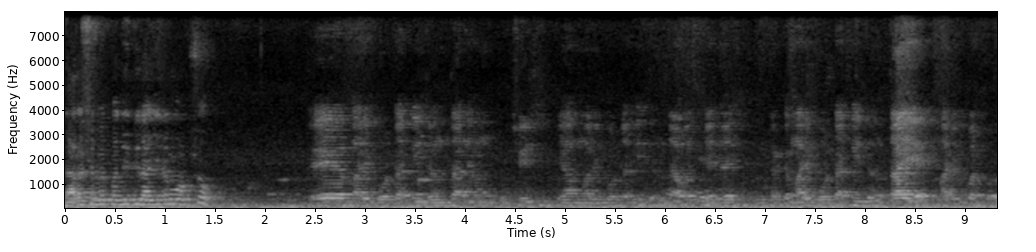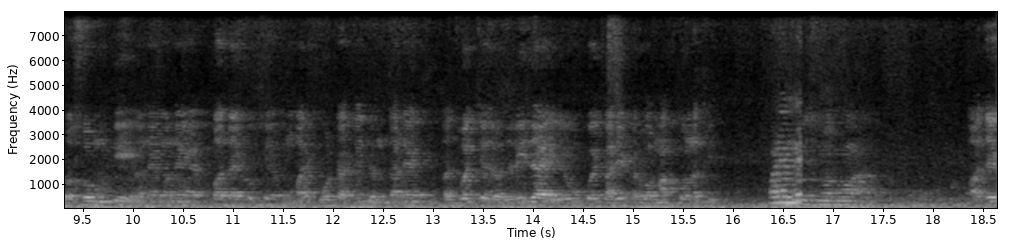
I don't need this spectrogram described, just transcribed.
ધારાસભ્ય પદેથી રાજીનામું આપશો? એ મારી બોટાદની જનતાને હું પૂછીશ ત્યાં મારી બોટાદની જનતા વચ્ચે છે કારણ કે મારી બોટાદની જનતાએ મારી ઉપર ભરોસો મૂકી અને મને પદ આપ્યું છે. હું મારી બોટાદની જનતાને અધવચ્ચે રજરી જાય એવું કોઈ કાર્ય કરવા માંગતો નથી. પણ આજે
